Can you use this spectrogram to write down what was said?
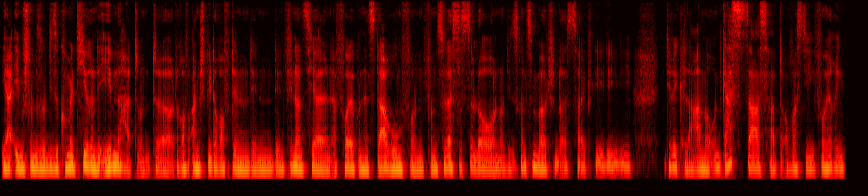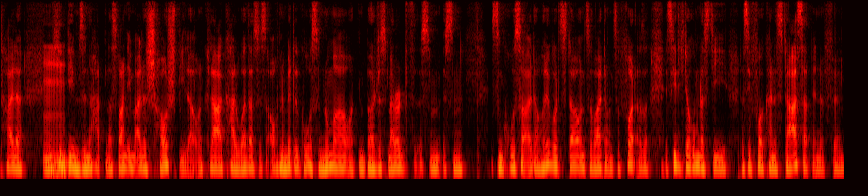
ja eben schon so diese kommentierende Ebene hat und äh, darauf anspielt, auch auf den, den, den finanziellen Erfolg und den Star-Room von, von Sylvester Stallone und dieses ganze Merchandise zeigt, die, die, die, die Reklame und Gaststars hat, auch was die vorherigen Teile mhm. nicht in dem Sinne hatten. Das waren eben alle Schauspieler. Und klar, Carl Weathers ist auch eine mittelgroße Nummer und ein Burgess Meredith ist ein, ist ein, ist ein großer alter Hollywood-Star und so weiter und so fort. Also es geht nicht darum, dass die, dass sie vorher keine Stars hatten in dem Film,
